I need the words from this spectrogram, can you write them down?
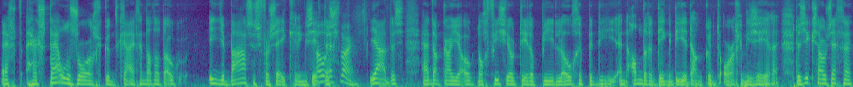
echt herstelzorg kunt krijgen. En dat dat ook in je basisverzekering zit. Oh, dus, echt waar? Ja, dus hè, dan kan je ook nog fysiotherapie, logopedie en andere dingen die je dan kunt organiseren. Dus ik zou zeggen,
